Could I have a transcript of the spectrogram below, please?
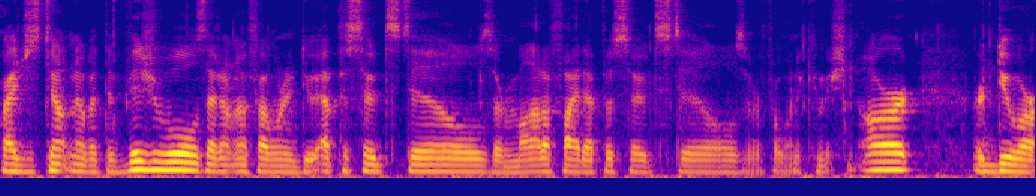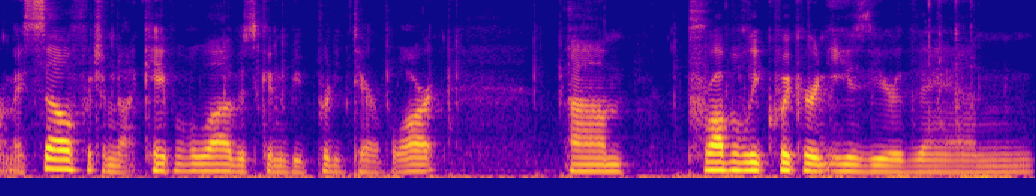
I just don't know about the visuals. I don't know if I want to do episode stills or modified episode stills, or if I want to commission art or do art myself, which I'm not capable of. It's going to be pretty terrible art. Um, probably quicker and easier than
